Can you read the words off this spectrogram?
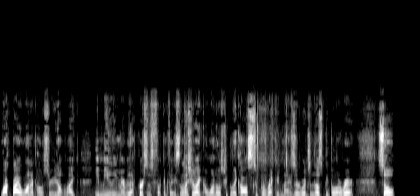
walk by a wanted poster, you don't like immediately remember that person's fucking face unless you're like one of those people they call super recognizer, which and those people are rare. So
